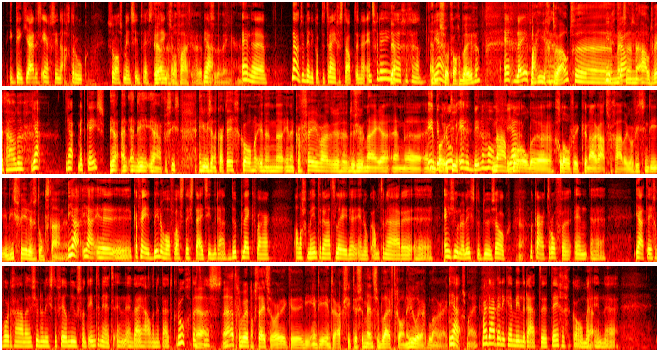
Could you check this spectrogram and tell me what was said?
Ik denk, ja, dat is ergens in de Achterhoek. Zoals mensen in het Westen Ja, denken. dat is wel vaker hè, dat Ja. mensen dat denken. Ja. En eh, nou, toen ben ik op de trein gestapt en naar Enschede Ja. eh, gegaan. En ja. een soort van gebleven. En gebleven. Maar hier ja. getrouwd, eh, Hier met getrouwd. een oud wethouder. Ja, ja met Kees. Ja, en, en die, ja, precies. En jullie zijn elkaar tegengekomen in een, eh, in een café waar de, de journijen en, eh, en in de, politiek kroeg, in het Binnenhof. ja. naborrelde, geloof ik, na raadsvergadering of iets. In die, in die sfeer is het ontstaan. Hè? Ja, ja eh, Café Het Binnenhof was destijds inderdaad de plek waar alle gemeenteraadsleden en ook ambtenaren en journalisten dus ook Ja. elkaar troffen. En ja, tegenwoordig halen journalisten veel nieuws van het internet en, en wij haalden het uit de kroeg. Dat ja. was, Nou, het gebeurt nog steeds hoor. Ik, eh, die, die interactie tussen mensen blijft gewoon heel erg belangrijk ja, volgens mij. maar daar ben ik hem inderdaad eh, tegengekomen. Ja. En eh,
